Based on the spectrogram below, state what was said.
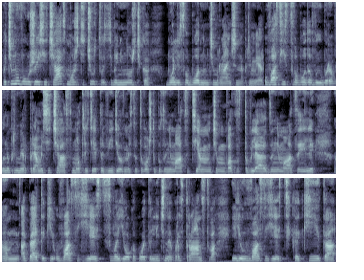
почему вы уже сейчас можете чувствовать себя немножечко более свободным, чем раньше, например. У вас есть свобода выбора. Вы, например, прямо сейчас смотрите это видео вместо того, чтобы заниматься тем, чем вас заставляют заниматься. Или, эм, опять-таки, у вас есть свое какое-то личное пространство. Или у вас есть какие-то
